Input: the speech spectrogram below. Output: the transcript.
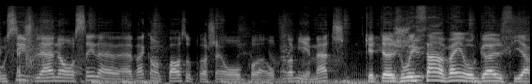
Aussi, je voulais annoncer, là, avant qu'on passe au prochain, au, au premier match, Que t'as joué Je- 120 au golf hier.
